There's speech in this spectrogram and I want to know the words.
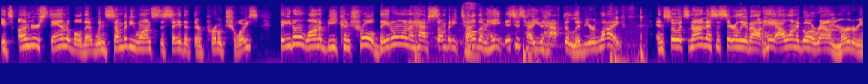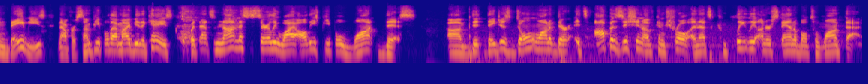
it's understandable that when somebody wants to say that they're pro choice, they don't want to be controlled. They don't want to have somebody tell them, hey, this is how you have to live your life. And so it's not necessarily about, hey, I want to go around murdering babies. Now, for some people, that might be the case, but that's not necessarily why all these people want this. Um, they, they just don't want to. There, it's opposition of control, and that's completely understandable to want that.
